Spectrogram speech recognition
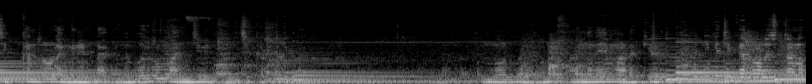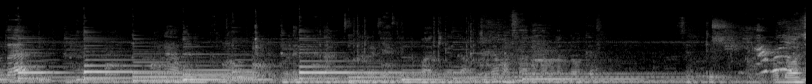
ചിക്കൻ റോൾ എങ്ങനെ ഉണ്ടാക്കുന്നത്? വെറും അഞ്ച് മിനിറ്റ് ചിക്കൻ റോൾ ഒന്നോട് വരുമ്പോൾ അങ്ങനെ മടക്കി എടുക്കും എനിക്ക് ചിക്കൻ റോൾ ഇഷ്ടമാണത്തെ അങ്ങനെ അതെടുക്കുന്നു ഇവിടെ റെഡിയാക്കിയിട്ട് ബാക്കി ഞാൻ കാണിച്ചില്ല മസാല നമ്മുടെ സെറ്റ് ദോശ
